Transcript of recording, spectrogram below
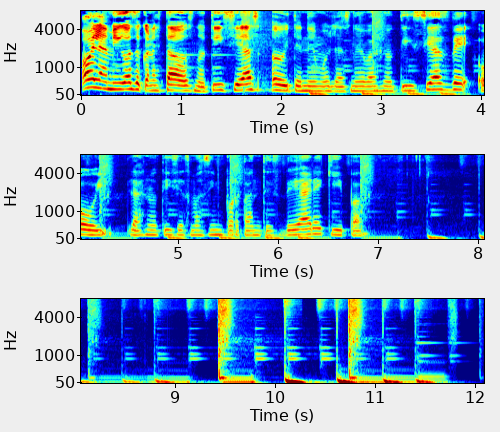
Hola amigos de Conectados Noticias, hoy tenemos las nuevas noticias de hoy, las noticias más importantes de Arequipa.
